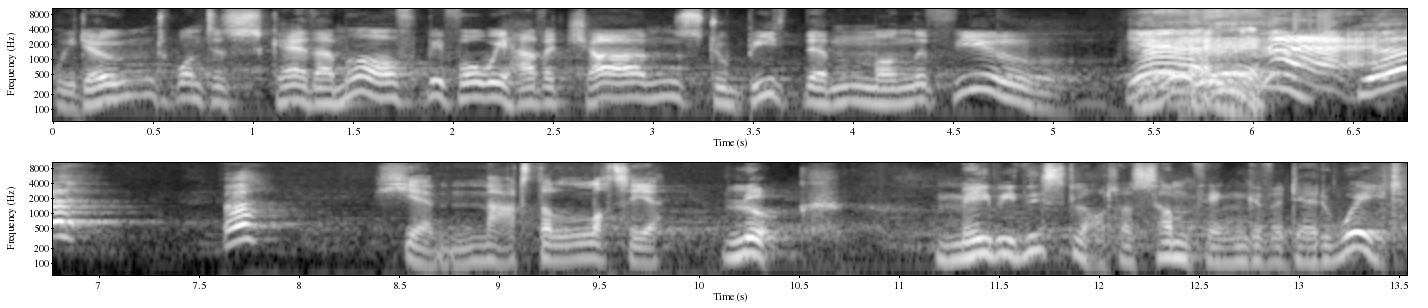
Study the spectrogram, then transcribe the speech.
We don't want to scare them off before we have a chance to beat them on the field. Yeah! Yeah? Huh? You mad, the lot of you. Look, maybe this lot are something of a dead weight,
